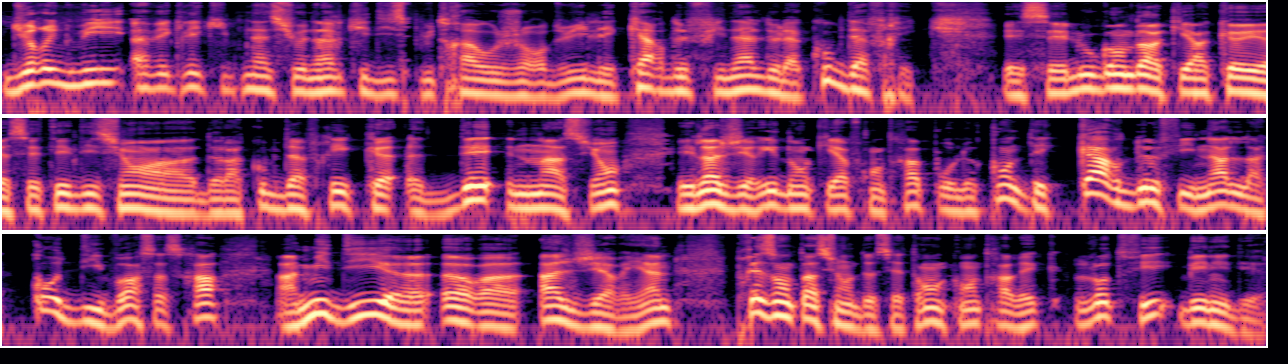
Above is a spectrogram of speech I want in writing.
Du rugby avec l'équipe nationale qui disputera aujourd'hui les quarts de finale de la Coupe d'Afrique. Et c'est l'Ouganda qui accueille cette édition euh, de la Coupe d'Afrique des Nations et l'Algérie donc qui affrontera pour le compte des quarts de finale la Côte d'Ivoire. Ça sera à midi heure algérienne. Présentation de cette rencontre avec Lotfi Benidir.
